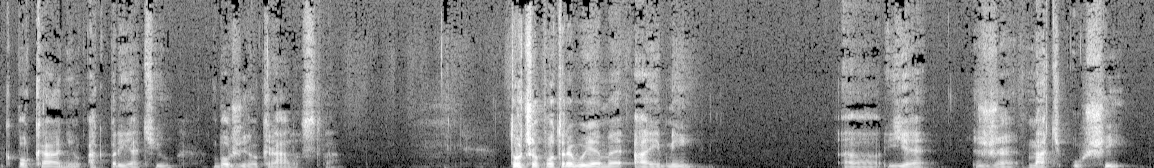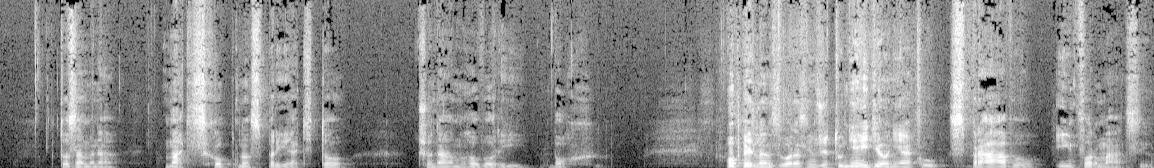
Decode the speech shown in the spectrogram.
k pokániu a k prijatiu Božieho kráľovstva. To, čo potrebujeme aj my, e, je, že mať uši, to znamená mať schopnosť prijať to, čo nám hovorí Boh. Opäť len zdôrazním, že tu nejde o nejakú správu, informáciu,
